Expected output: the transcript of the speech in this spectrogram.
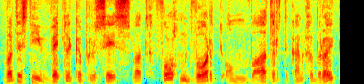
Wat is die wetlike proses wat gevolg moet word om water te kan gebruik?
